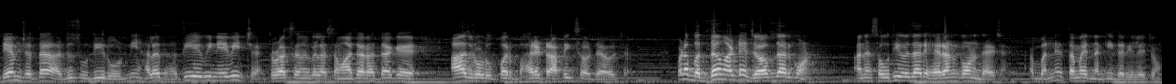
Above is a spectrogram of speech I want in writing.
તેમ છતાં હજુ સુધી રોડની હાલત હતી એવી ને એવી જ છે. થોડાક સમય પહેલાં સમાચાર હતા કે આ જ રોડ ઉપર ભારે ટ્રાફિક સર્જાયો છે. પણ આ બધા માટે જવાબદાર કોણ? અને સૌથી વધારે હેરાન કોણ થાય છે? આ બંને તમે જ નક્કી કરી લેજો.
